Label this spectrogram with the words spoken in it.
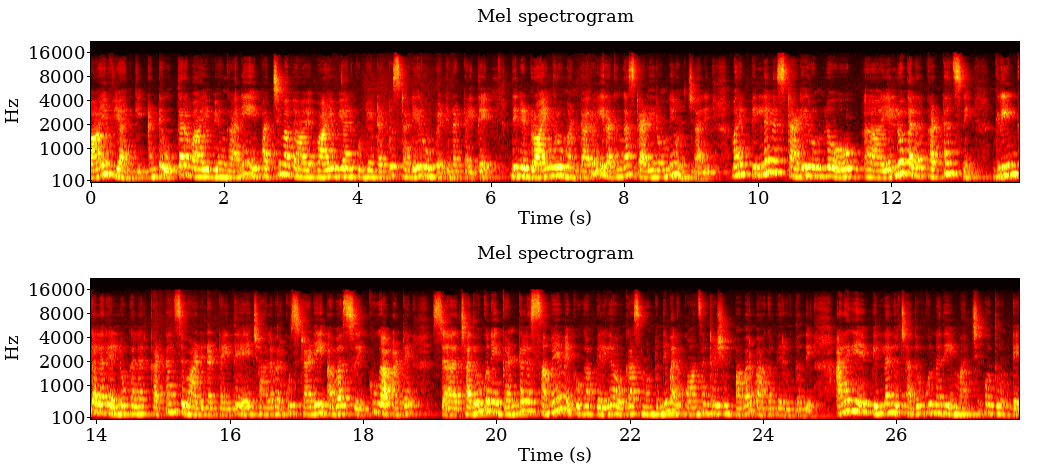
వాయువ్యానికి అంటే ఉత్తర వాయువ్యం కానీ పశ్చిమ వాయు వాయువ్యానికి ఉండేటట్టు స్టడీ రూమ్ పెట్టినట్టయితే దీన్ని డ్రాయింగ్ రూమ్ అంటారు. ఈ రకంగా స్టడీ రూమ్ని ఉంచాలి. మరి పిల్లల స్టడీ రూమ్లో ఎల్లో కలర్ కర్టన్స్ని green colour yellow colour curtains వాడినట్టయితే చాలా వరకు స్టడీ అవర్స్ ఎక్కువగా అంటే చదువుకునే గంటల సమయం ఎక్కువగా పెరిగే అవకాశం ఉంటుంది. మన కాన్సన్ట్రేషన్ పవర్ బాగా పెరుగుతుంది. అలాగే పిల్లలు చదువుకున్నది మర్చిపోతూ ఉంటే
